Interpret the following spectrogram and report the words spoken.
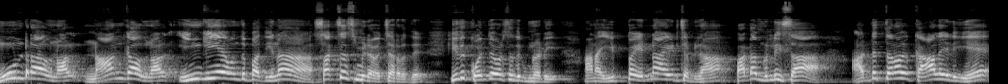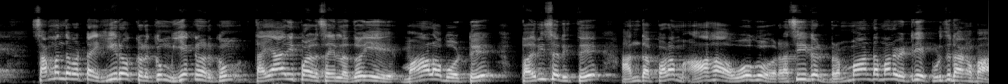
மூன்றாவது நாள் நான்காவது நாள் இங்கேயே வந்து பார்த்தீங்கன்னா சக்ஸஸ் மீடை வச்சிடுறது. இது கொஞ்சம் வருஷத்துக்கு முன்னாடி. ஆனால் இப்போ என்ன ஆயிடுச்சு அப்படின்னா படம் ரிலீஸா அடுத்த நாள் காலையிலேயே சம்மந்தப்பட்ட ஹீரோக்களுக்கும் இயக்குனருக்கும் தயாரிப்பாளர் சைடில் போய் மாலை போட்டு பரிசளித்து அந்த படம் ஆஹா ஓஹோ ரசிகர்கள் பிரம்மாண்டமான வெற்றியை கொடுத்துட்டாங்கப்பா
